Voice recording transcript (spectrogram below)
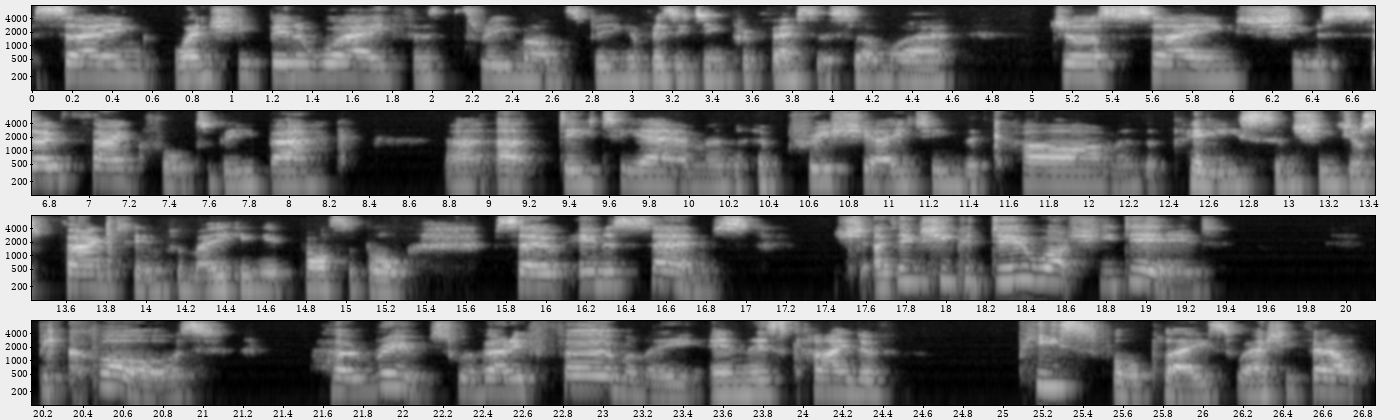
saying when she'd been away for three months, being a visiting professor somewhere, just saying she was so thankful to be back uh, at DTM and appreciating the calm and the peace. And she just thanked him for making it possible. So, in a sense, I think she could do what she did because her roots were very firmly in this kind of peaceful place where she felt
